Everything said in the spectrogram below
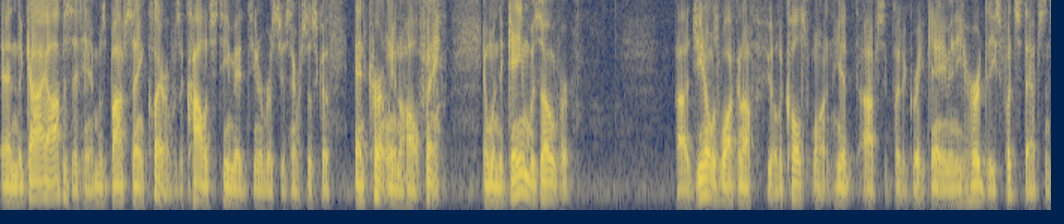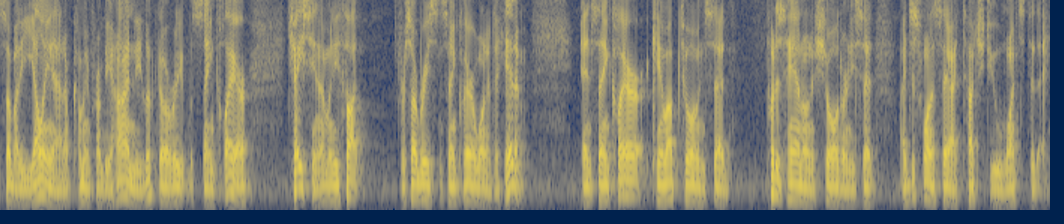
and the guy opposite him was Bob St. Clair, was a college teammate at the University of San Francisco and currently in the Hall of Fame. And when the game was over, uh, Gino was walking off the field. The Colts won. He had obviously played a great game, and he heard these footsteps and somebody yelling at him coming from behind. And he looked over. It was St. Clair chasing him, and he thought for some reason St. Clair wanted to hit him. And St. Clair came up to him and said, put his hand on his shoulder, and he said, I just want to say I touched you once today.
